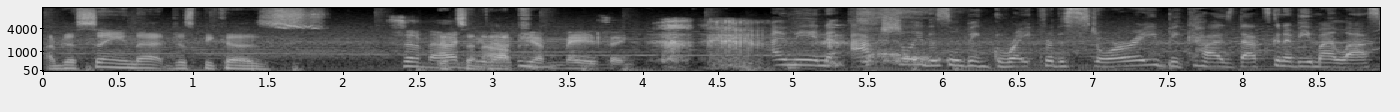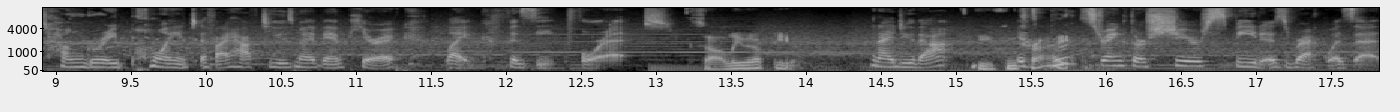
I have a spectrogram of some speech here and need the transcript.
I'm just saying that just because Cinematically, an that'd be amazing. I mean, actually, this will be great for the story because that's going to be my last hungry point if I have to use my vampiric, like, physique for it. So I'll leave it up to you. Can I do that? You can it's try. brute strength or sheer speed is requisite.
